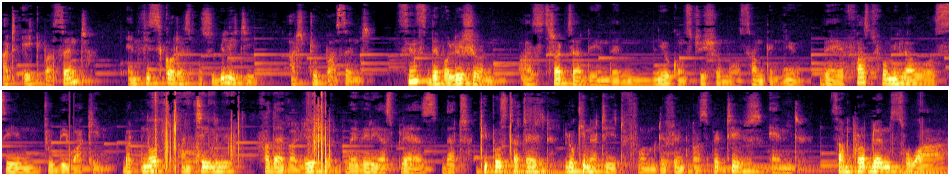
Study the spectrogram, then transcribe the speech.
at 8%, and fiscal responsibility at 2%. Since devolution as structured in the new constitution was something new, the first formula was seen to be working, but not until further evaluation by various players that people started looking at it from different perspectives and some problems were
